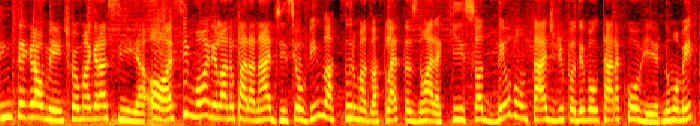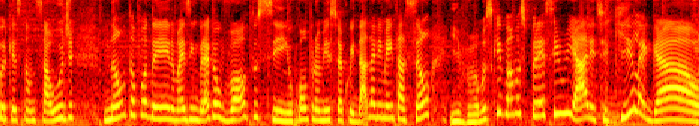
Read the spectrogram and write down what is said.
integralmente. Foi uma gracinha. Ó, a Simone lá no Paraná disse: ouvindo a turma do Atletas no ar aqui, só deu vontade vontade de poder voltar a correr. No momento, por questão de saúde, não tô podendo, mas em breve eu volto sim. O compromisso é cuidar da alimentação e vamos que vamos para esse reality. Que legal!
